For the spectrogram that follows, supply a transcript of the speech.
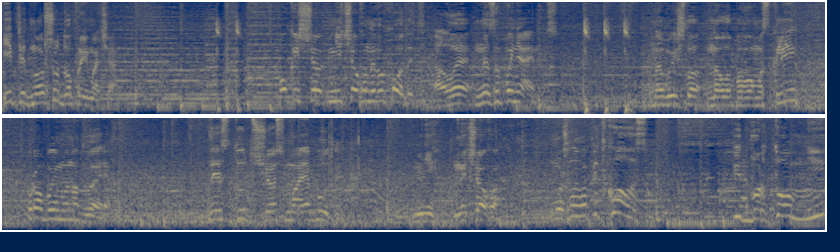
І підношу до приймача. Поки що нічого не виходить, але не зупиняємось. Не вийшло на лобовому склі. Пробуємо на дверях. Десь тут щось має бути. Ні, нічого. Можливо, під колесом. Під бортом ні.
